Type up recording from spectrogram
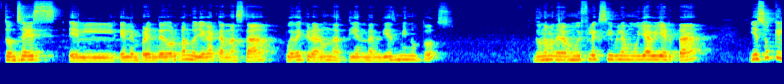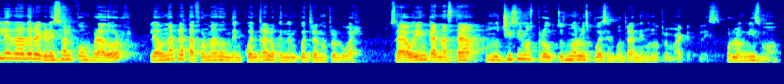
Entonces, el, el, emprendedor cuando llega a Canasta puede crear una tienda en 10 minutos de una manera muy flexible, muy abierta. ¿Y eso qué le da de regreso al comprador? Le da una plataforma donde encuentra lo que no encuentra en otro lugar. O sea, hoy en Canasta muchísimos productos no los puedes encontrar en ningún otro marketplace, por lo mismo.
